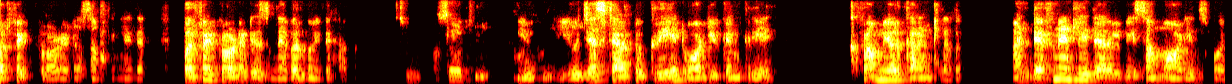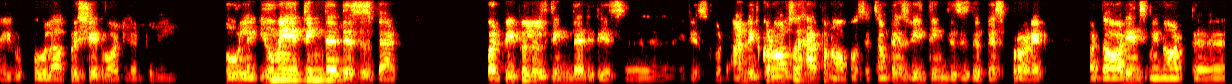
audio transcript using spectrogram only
perfect product or something like that. Perfect product is never going to happen. Okay. So true you you just have to create what you can create from your current level. And definitely there will be some audience for you who will appreciate what you're doing who like you may think that this is bad but people will think that it is uh, it is good. And it can also happen opposite. Sometimes we think this is the best product but the audience may not uh,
